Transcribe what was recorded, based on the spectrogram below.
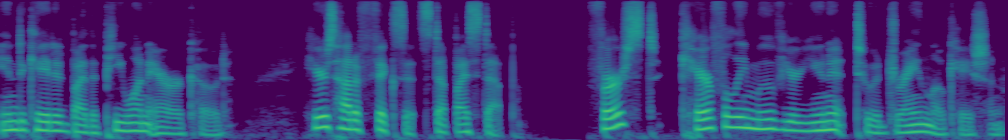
indicated by the P1 error code. Here's how to fix it step by step. First, carefully move your unit to a drain location.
